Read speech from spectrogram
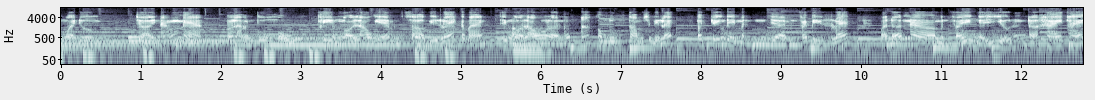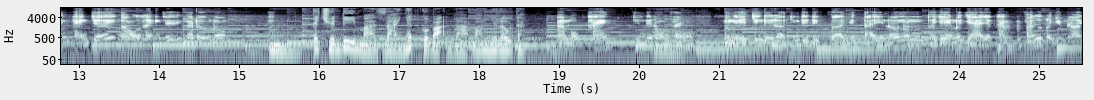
ngoài đường, trời nắng nè khi mà ngồi lâu vậy mình sợ bị loét các bạn. Khi ngồi lâu là nó, nó không lưu thông sẽ bị loét. Có chuyến đi mình về mình phải bị loét và đến uh, mình phải nghỉ dưỡng đến hai tháng hạn chế ngồi hạn chế ra đường luôn. Ừ. cái chuyến đi mà dài nhất của bạn là bao nhiêu lâu ta? À một tháng chuyến đi đó một tháng mình nghĩ chuyến đi đó là chuyến đi tuyệt vời nhất tại vì nó nó thời gian nó dài và khám phá rất là nhiều nơi.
